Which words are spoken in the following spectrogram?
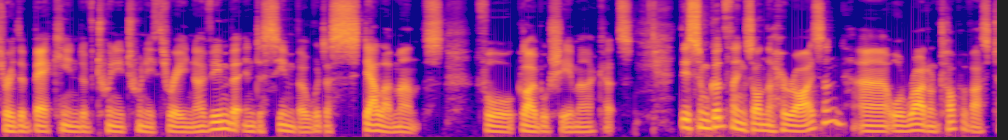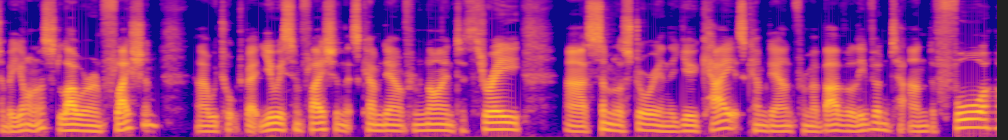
through the back end of 2023. November and December were just stellar months for global share markets. There's some good things on the horizon, uh, or right on top of us, to be honest. Lower inflation. Uh, we talked about US inflation that's come down from 9 to 3. Uh, similar story in the UK. It's come down from above 11 to under 4.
